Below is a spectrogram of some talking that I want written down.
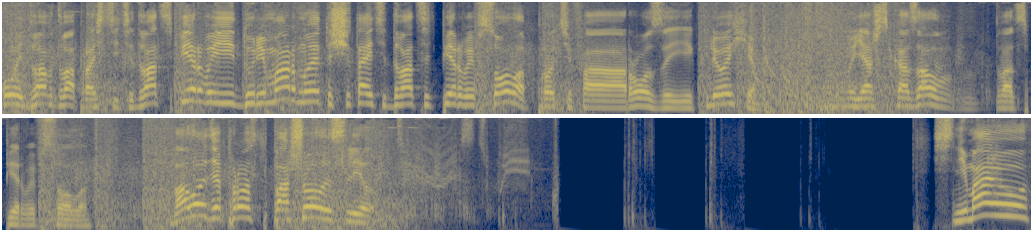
Ой, 2 в 2, простите. 21 Дуримар, но это, считайте, 21 в соло против а, и Клёхи. Ну, я же сказал, 21 в соло. Володя просто пошел и слил. Снимаю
